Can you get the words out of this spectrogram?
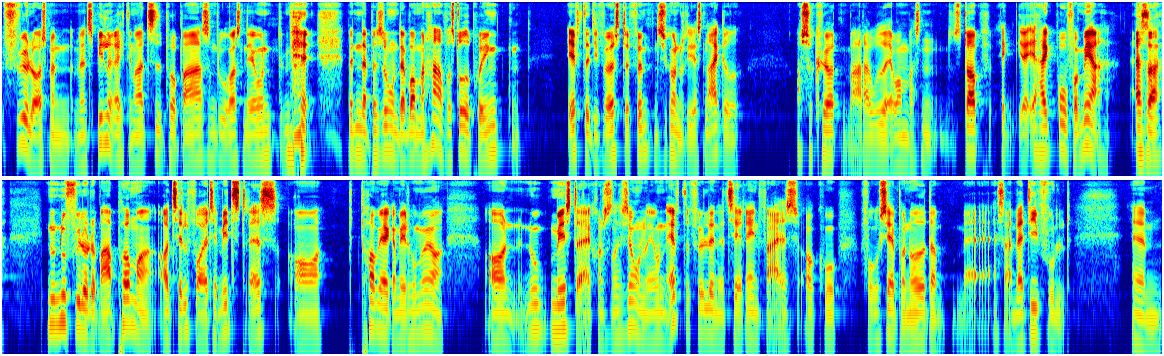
føler også, at man, man spilder rigtig meget tid på bare, som du også nævnte, med, med den der person der, hvor man har forstået pointen, efter de første 15 sekunder, de har snakket, og så kører den bare derud af, hvor man bare sådan, stop, jeg, jeg, jeg har ikke brug for mere. Altså, nu, nu fylder du bare på mig og tilføjer til mit stress og påvirker mit humør, og nu mister jeg koncentrationen evnen efterfølgende til rent faktisk at kunne fokusere på noget, der er, altså, er værdifuldt. Øhm,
